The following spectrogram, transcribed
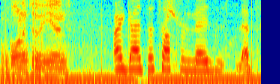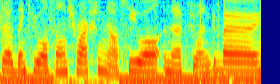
I'm going into the end. Alright guys, that's all for today's episode. Thank you all so much for watching. I'll see you all in the next one. Goodbye.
